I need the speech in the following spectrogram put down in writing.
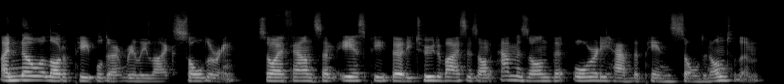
I know a lot of people don't really like soldering, so I found some ESP32 devices on Amazon that already have the pins soldered onto them,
